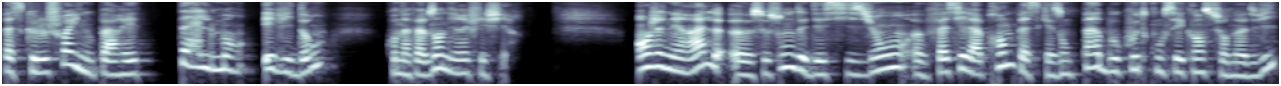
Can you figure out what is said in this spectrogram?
parce que le choix, il nous paraît tellement évident qu'on n'a pas besoin d'y réfléchir. En général, euh, ce sont des décisions faciles à prendre parce qu'elles n'ont pas beaucoup de conséquences sur notre vie,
